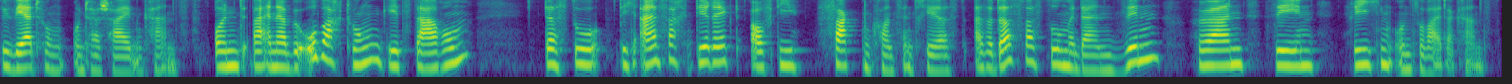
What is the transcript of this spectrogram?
Bewertung unterscheiden kannst. Und bei einer Beobachtung geht es darum, dass du dich einfach direkt auf die Fakten konzentrierst. Also das, was du mit deinen Sinnen hören, sehen, riechen und so weiter kannst.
